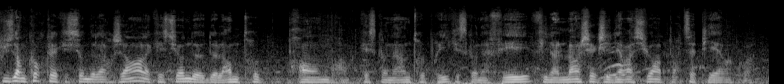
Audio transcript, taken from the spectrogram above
plus encore que la question de l'argent, la question de, l'entreprendre. Qu'est-ce qu'on a entrepris, qu'est-ce qu'on a fait? Finalement, chaque génération apporte sa pierre. Quoi.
